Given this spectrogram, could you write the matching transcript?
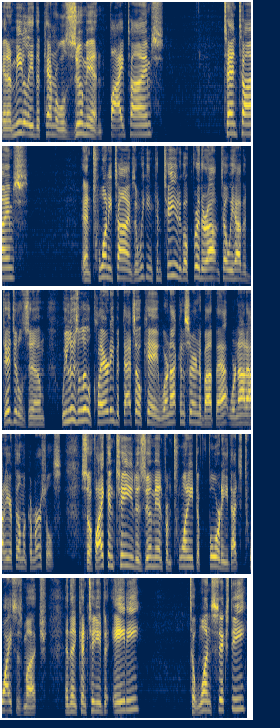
and immediately the camera will zoom in five times, 10 times, and 20 times, and we can continue to go further out until we have a digital zoom. We lose a little clarity, but that's okay. We're not concerned about that. We're not out here filming commercials. So if I continue to zoom in from 20 to 40, that's twice as much, and then continue to 80 to 160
